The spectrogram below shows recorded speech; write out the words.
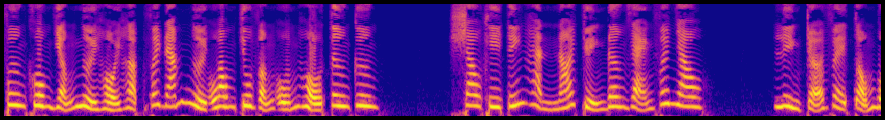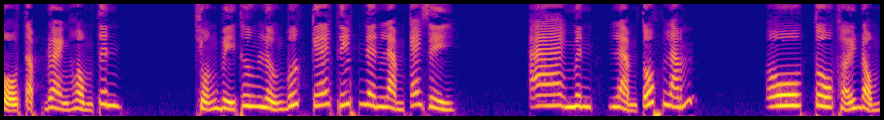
Phương Khôn dẫn người hội hợp với đám người ông Chu vẫn ủng hộ Tương Cương. Sau khi tiến hành nói chuyện đơn giản với nhau, liền trở về tổng bộ tập đoàn Hồng Tinh. Chuẩn bị thương lượng bước kế tiếp nên làm cái gì? A Minh, làm tốt lắm. Ô tô khởi động,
